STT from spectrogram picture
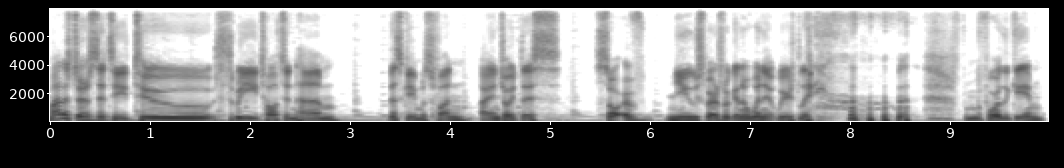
Manchester City 2 3 Tottenham. This game was fun. I enjoyed this sort of knew Spurs were going to win it, weirdly, from before the game.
